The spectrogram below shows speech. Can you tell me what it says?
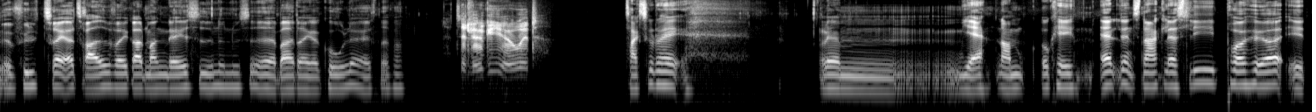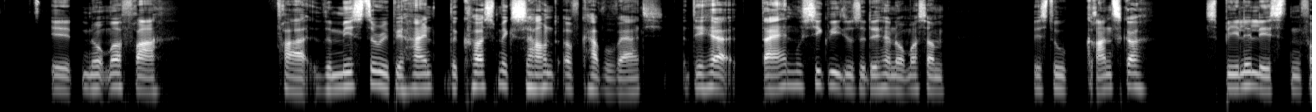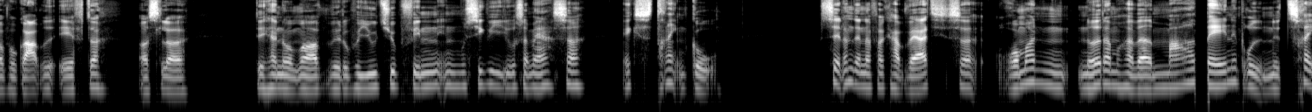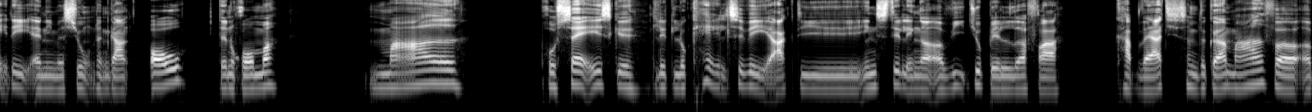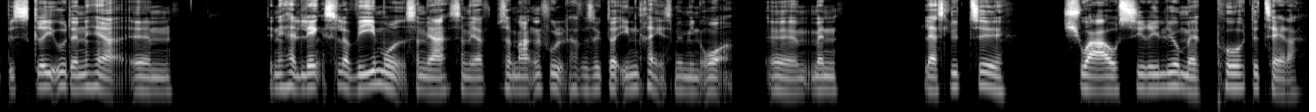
Jeg fyldt 33 for ikke ret mange dage siden, og nu sidder jeg bare og drikker cola i stedet for. Tillykke. Tak skal du have. Øhm, ja, nå, okay. Al den snak, lad os lige prøve at høre et, et nummer fra, fra The Mystery Behind the Cosmic Sound of Cabo Verde. Det her, der er en musikvideo til det her nummer, som hvis du grænsker spillelisten fra programmet efter og slår det her nummer op, vil du på YouTube finde en musikvideo, som er så ekstremt god selvom den er fra Cap Verde, så rummer den noget, der må have været meget banebrydende 3D-animation dengang, og den rummer meget prosaiske, lidt lokal-tv-agtige indstillinger og videobilleder fra Cap Verde, som vil gøre meget for at beskrive den her, øhm, den her længsel og vemod, som jeg, som jeg så mangelfuldt har forsøgt at indkredse med mine ord. Øhm, men lad os lytte til Joao Cirillo med På det Teater.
